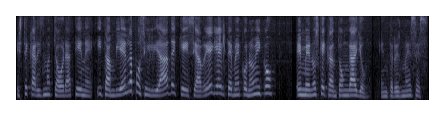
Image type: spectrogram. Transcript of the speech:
este carisma que ahora tiene y también la posibilidad de que se arregle el tema económico en menos que canta un gallo, en tres meses.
